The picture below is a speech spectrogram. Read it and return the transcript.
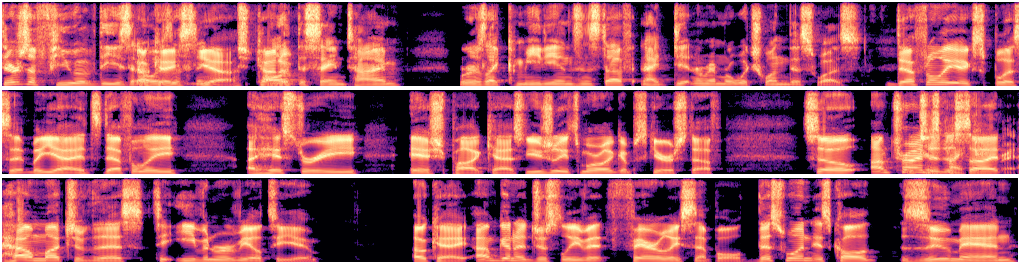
There's a few of these that I was Okay, listening yeah, to kind all of- at the same time, where it was like comedians and stuff, and I didn't remember which one this was. definitely explicit, but yeah, it's definitely a history ish podcast. Usually it's more like obscure stuff. So I'm trying to decide how much of this to even reveal to you. Okay, I'm going to just leave it fairly simple. This one is called Zooman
